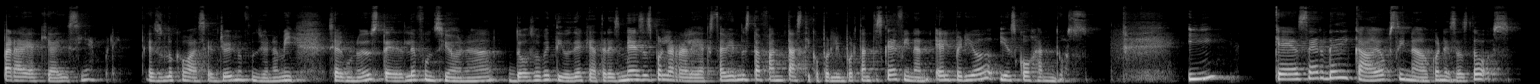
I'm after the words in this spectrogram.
para de aquí a diciembre. Eso es lo que voy a hacer yo y me funciona a mí. Si alguno de ustedes le funciona dos objetivos de aquí a tres meses, por la realidad que está viendo está fantástico, pero lo importante es que definan el periodo y escojan dos. ¿Y qué es ser dedicado y obstinado con esas dos?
